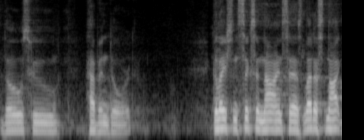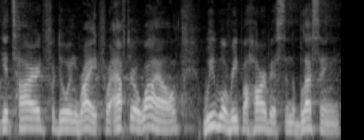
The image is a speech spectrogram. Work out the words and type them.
those who have endured. Galatians 6 and 9 says, Let us not get tired for doing right, for after a while we will reap a harvest and a blessing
